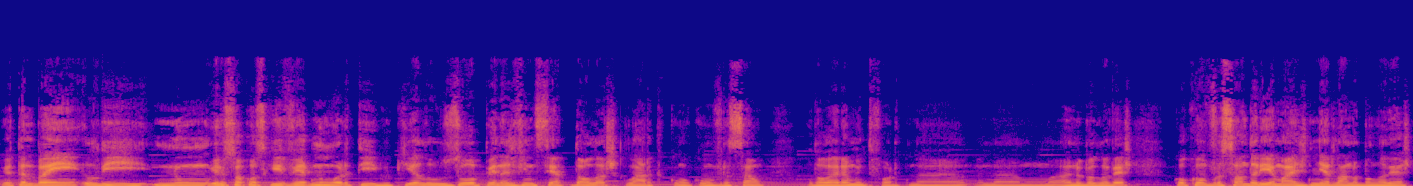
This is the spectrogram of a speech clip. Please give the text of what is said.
Eu também li num. Eu só consegui ver num artigo que ele usou apenas 27 dólares. Claro que com a conversão, o dólar era muito forte na, na, no Bangladesh. Com a conversão daria mais dinheiro lá no Bangladesh,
